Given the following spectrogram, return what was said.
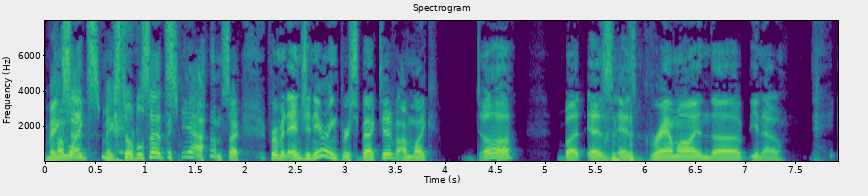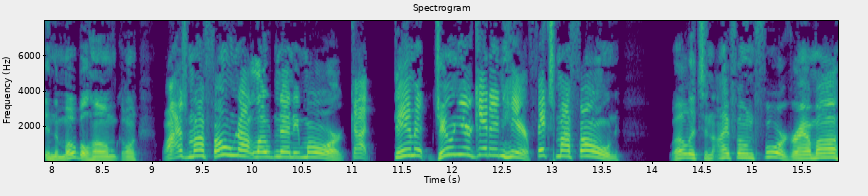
Makes I'm like- sense. Makes total sense. yeah, I'm sorry. From an engineering perspective, I'm like, duh. But as as grandma in the you know in the mobile home going, why is my phone not loading anymore? God damn it, Junior, get in here, fix my phone. Well, it's an iPhone 4, Grandma.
